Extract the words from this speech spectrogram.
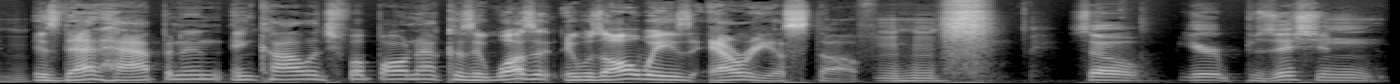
Mm-hmm. Is that happening in college football now? Because it wasn't, it was always area stuff. Mm-hmm. So your position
